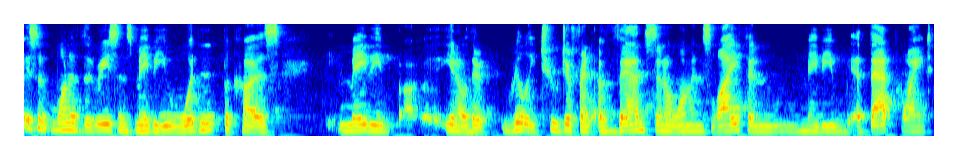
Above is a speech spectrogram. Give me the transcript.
Isn't one of the reasons maybe you wouldn't because maybe, you know, they're really two different events in a woman's life. And maybe at that point,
